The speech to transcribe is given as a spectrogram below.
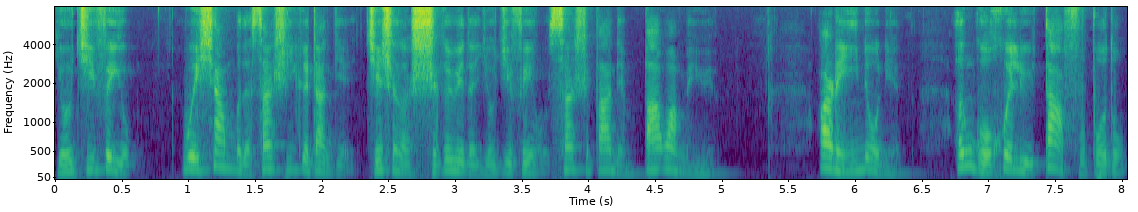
邮寄费用，为项目的三十一个站点节省了十个月的邮寄费用三十八点八万美元。二零一六年，恩国汇率大幅波动，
